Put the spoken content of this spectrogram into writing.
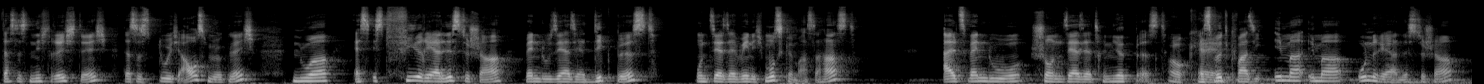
Das ist nicht richtig. Das ist durchaus möglich. Nur es ist viel realistischer, wenn du sehr, sehr dick bist und sehr, sehr wenig Muskelmasse hast, als wenn du schon sehr, sehr trainiert bist. Okay. Es wird quasi immer, immer unrealistischer,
